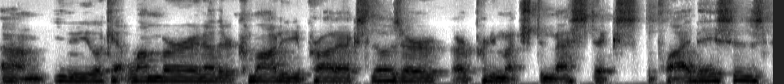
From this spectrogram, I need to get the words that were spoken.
Um, you know, you look at lumber and other commodity products; those are are pretty much domestic supply bases.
